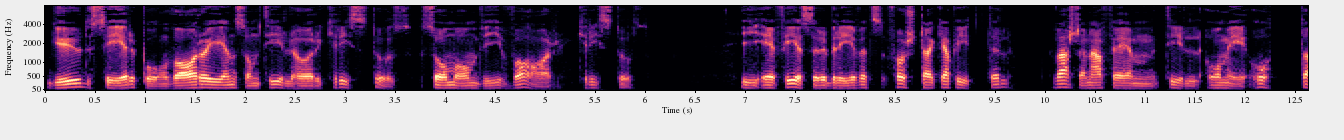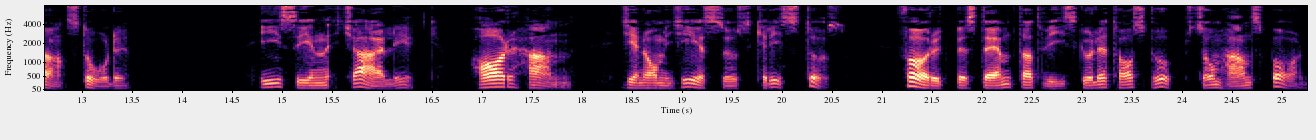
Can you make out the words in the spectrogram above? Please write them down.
Gud ser på var och en som tillhör Kristus som om vi var Kristus. I Efeserbrevets första kapitel, verserna 5 till och med 8 står det i sin kärlek har han genom Jesus Kristus förutbestämt att vi skulle tas upp som hans barn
